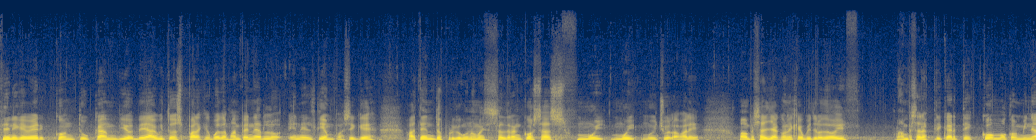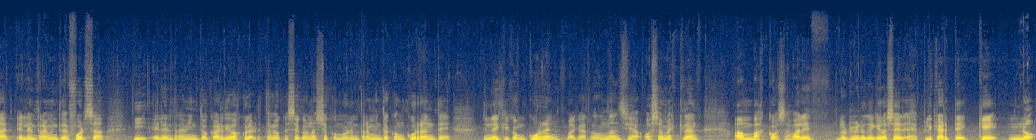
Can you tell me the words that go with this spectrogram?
tiene que ver con tu cambio de hábitos para que puedas mantenerlo en el tiempo. Así que atentos porque en unos meses saldrán cosas muy, muy, muy chulas, ¿vale? Vamos a empezar ya con el capítulo de hoy. Vamos a empezar a explicarte cómo combinar el entrenamiento de fuerza y el entrenamiento cardiovascular. Esto es lo que se conoce como un entrenamiento concurrente en el que concurren, valga la redundancia, o se mezclan ambas cosas, ¿vale? Lo primero que quiero hacer es explicarte qué no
